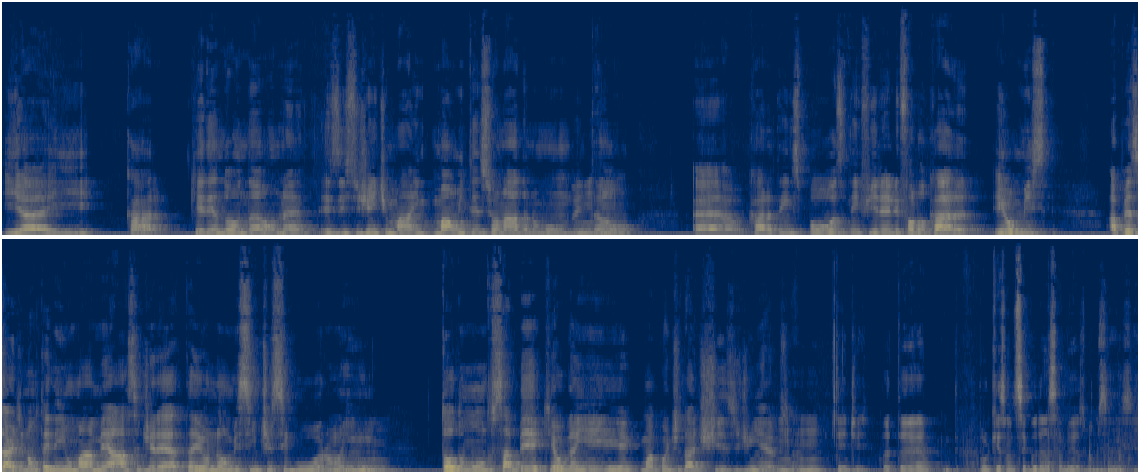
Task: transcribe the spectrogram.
E aí, cara, querendo ou não, né? Existe gente mal, mal intencionada no mundo. Uhum. Então, é, o cara tem esposa, tem filha. Ele falou, cara, eu me. Apesar de não ter nenhuma ameaça direta, eu não me senti seguro em Uhum. todo mundo saber que eu ganhei uma quantidade X de dinheiro? Uhum. Entendi. Até por questão de segurança mesmo. Né? Sim, sim.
